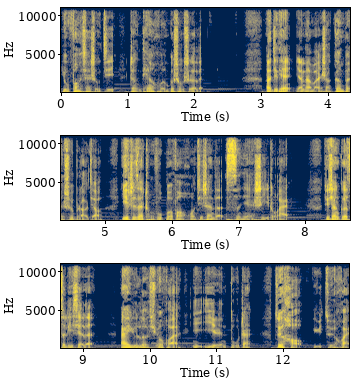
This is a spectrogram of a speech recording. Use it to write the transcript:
又放下手机，整天魂不守舍的。那几天，亚楠晚上根本睡不着觉，一直在重复播放黄绮珊的《思念是一种爱》，就像歌词里写的：“哀与乐循环，你一人独占，最好与最坏。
